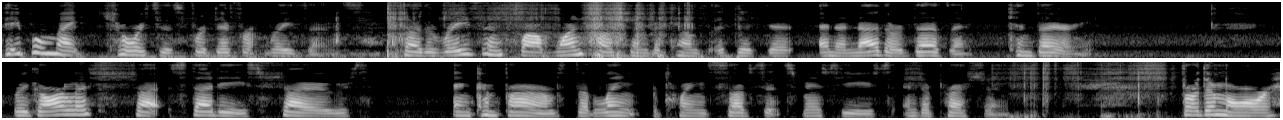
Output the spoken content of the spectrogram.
People make choices for different reasons. So the reasons why one person becomes addicted and another doesn't can vary. Regardless, sh- studies shows and confirms the link between substance misuse and depression. Furthermore,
